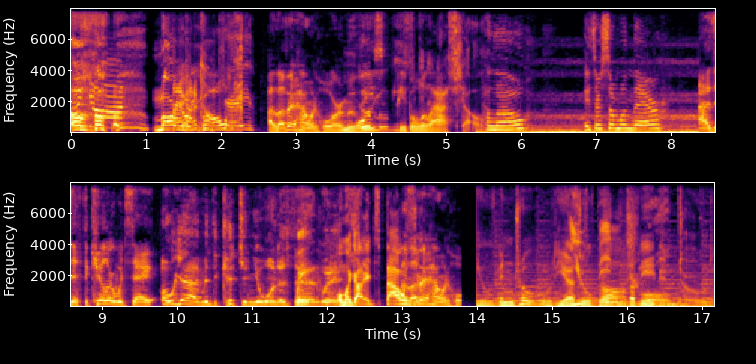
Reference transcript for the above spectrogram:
oh my god. Mario, I gotta go. okay? I love it how in horror movies, Horror movies people will ask, nutshell. Hello? Is there someone there? as if the killer would say, Oh yeah, I'm in the kitchen. You want a sandwich?" Wait, sandwich? oh my god, it's Bowser. I love it how in horror. You've been trolled, yes, You've you've, been probably trolled. been told.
